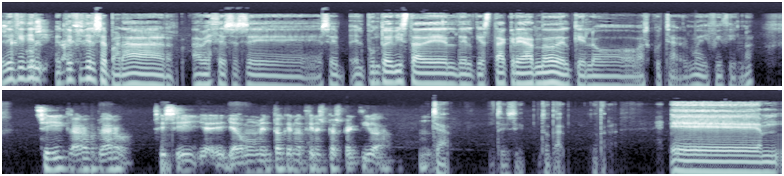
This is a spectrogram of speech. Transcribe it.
Es difícil, es difícil separar a veces ese, el punto de vista del, que está creando del que lo va a escuchar. Es muy difícil, ¿no? Sí, claro, claro. Sí, sí, llega un momento que no tienes perspectiva. Mm. Ya, sí, sí, total. Eh,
